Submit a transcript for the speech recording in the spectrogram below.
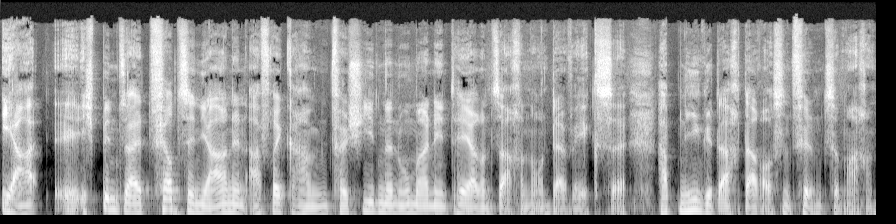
Ja, ich bin seit 14 Jahren in Afrika mit verschiedenen humanitären Sachen unterwegs. Hab nie gedacht, daraus einen Film zu machen.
